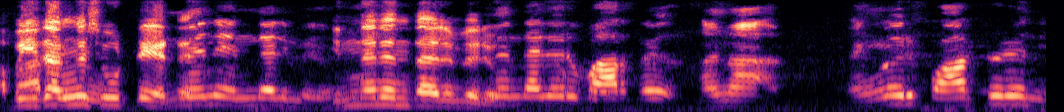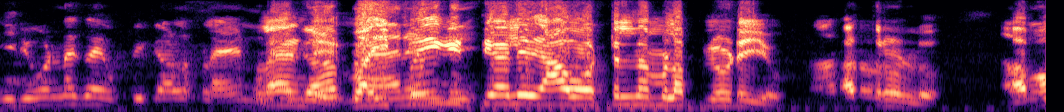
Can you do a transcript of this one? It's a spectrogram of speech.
അപ്പൊ ഇതങ്ങ് ഷൂട്ട് ചെയ്യട്ടെ. ഇന്നലെ എന്തായാലും വരും. ഇന്നലെ എന്തായാലും വരും. ഇന്ന് എന്തായാലും ഒരു പാർട്ട് ഞങ്ങളൊരു പാർട്ട് ഒരു ഇരുവണ്ണൊക്കെ ഒപ്പിക്കാനുള്ള പ്ലാൻ വൈഫൈ കിട്ടിയാൽ ആ ഹോട്ടൽ നമ്മൾ അപ്ലോഡ് ചെയ്യും. അത്രേ ഉള്ളൂ. അപ്പൊ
